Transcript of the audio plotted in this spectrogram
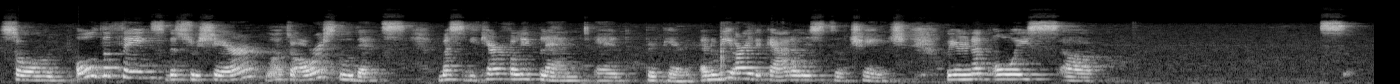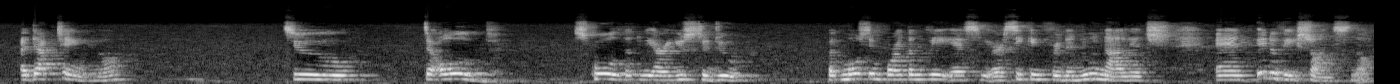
so all the things that we share well, to our students must be carefully planned and prepared. And we are the catalysts of change. We are not always uh, adapting no, to the old school that we are used to do but most importantly is we are seeking for the new knowledge and innovations no,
